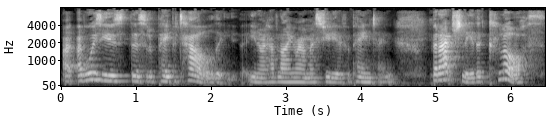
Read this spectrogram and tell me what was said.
I, have always used the sort of paper towel that, you know, I have lying around my studio for painting, but actually the cloth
